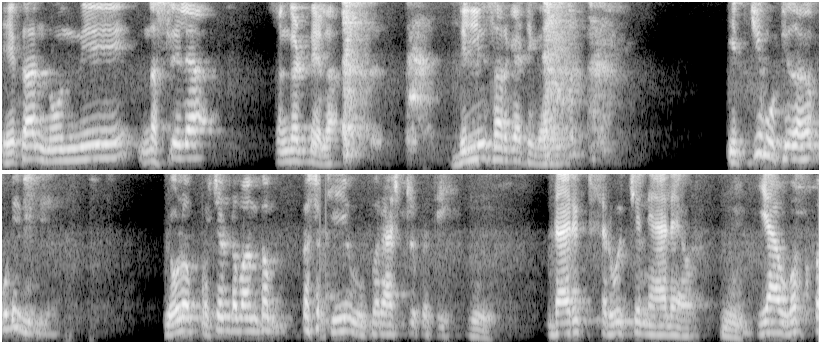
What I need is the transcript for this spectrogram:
एका नोंदणी नसलेल्या संघटनेला दिल्लीसारख्या ठिकाणी इतकी मोठी जागा कुठे दिली? एवढं प्रचंड बांधकाम कसं? ते उपराष्ट्रपती डायरेक्ट सर्वोच्च न्यायालयावर. या वक्फ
